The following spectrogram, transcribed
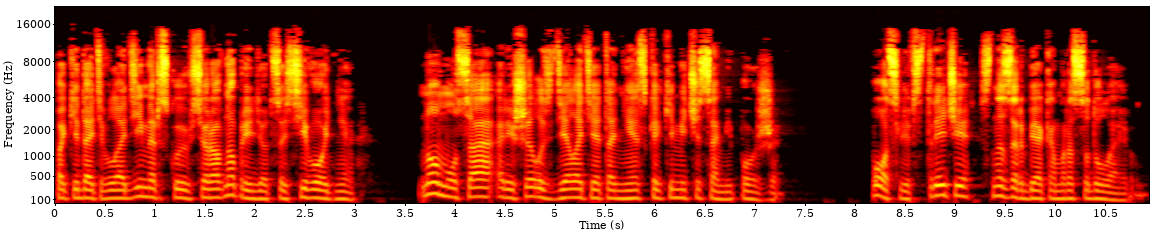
Покидать Владимирскую все равно придется сегодня, но Муса решил сделать это несколькими часами позже. После встречи с Назарбеком Расадулаевым.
